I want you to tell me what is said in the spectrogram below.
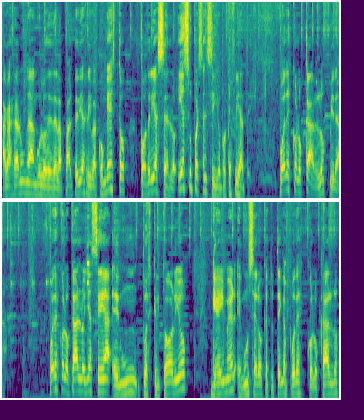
agarrar un ángulo desde la parte de arriba. Con esto podría hacerlo. Y es súper sencillo porque fíjate, puedes colocarlo, mira, puedes colocarlo ya sea en un, tu escritorio, gamer en un cero que tú tengas puedes colocarlo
